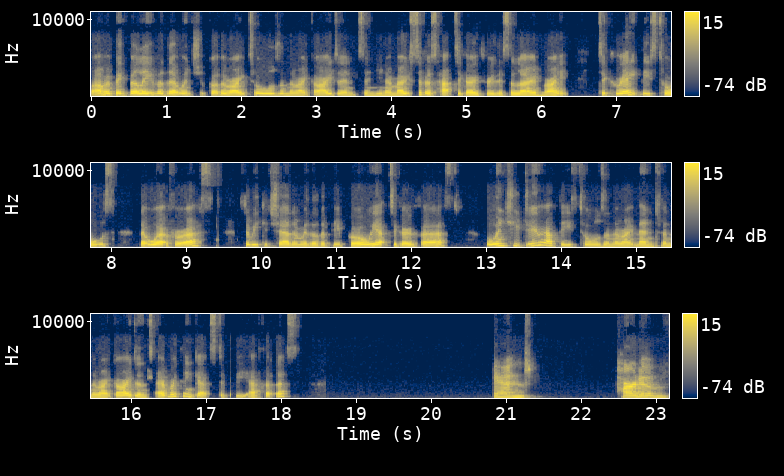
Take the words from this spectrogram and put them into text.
but I'm a big believer that once you've got the right tools and the right guidance, and you know, most of us had to go through this alone, right? To create these tools that work for us so we could share them with other people. We had to go first. But once you do have these tools and the right mentor and the right guidance, everything gets to be effortless. And part of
